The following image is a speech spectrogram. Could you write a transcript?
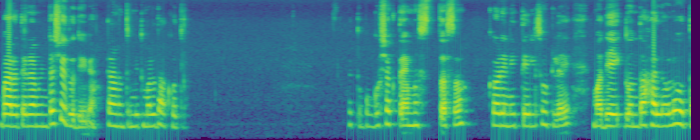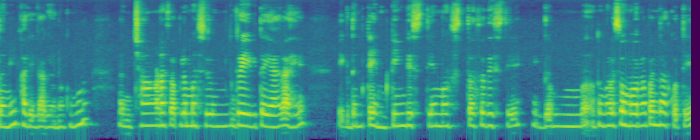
बारा तेरा मिनटं शिजू देऊया. त्यानंतर मी तुम्हाला दाखवते. इथं बघू शकताय मस्त असं कडेने तेल सुटलंय. मध्ये एक दोनदा हलवलं होतं मी खाली लागाय नको म्हणून. आणि छान असं आपलं मशरूम ग्रेव्ही तयार आहे. एकदम टेम्पटिंग दिसते मस्त असं दिसते. एकदम तुम्हाला समोरनं पण दाखवते.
